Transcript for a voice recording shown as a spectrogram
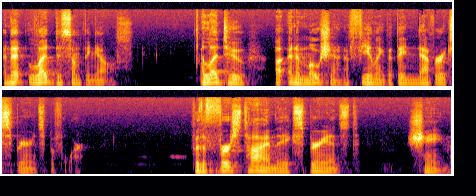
And that led to something else. It led to a, an emotion, a feeling that they never experienced before. For the first time, they experienced shame.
